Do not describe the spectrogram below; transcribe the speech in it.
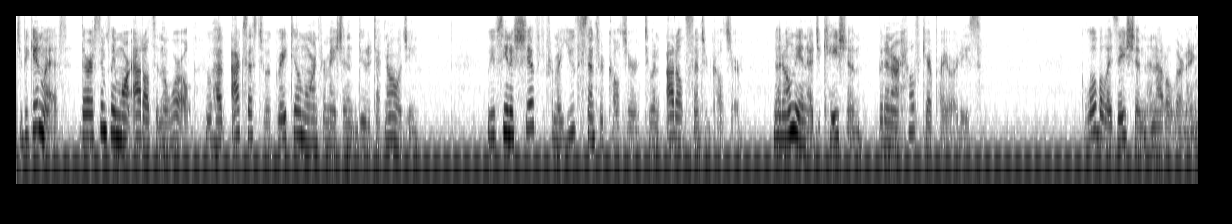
To begin with, there are simply more adults in the world who have access to a great deal more information due to technology. We've seen a shift from a youth-centered culture to an adult-centered culture, not only in education, but in our healthcare priorities. Globalization and adult learning.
